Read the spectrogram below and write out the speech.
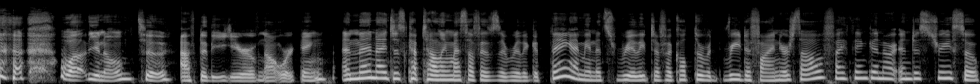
well, you know, to after the year of not working. And then I just kept telling myself it was a really good good thing. I mean, it's really difficult to re- redefine yourself, I think, in our industry. So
